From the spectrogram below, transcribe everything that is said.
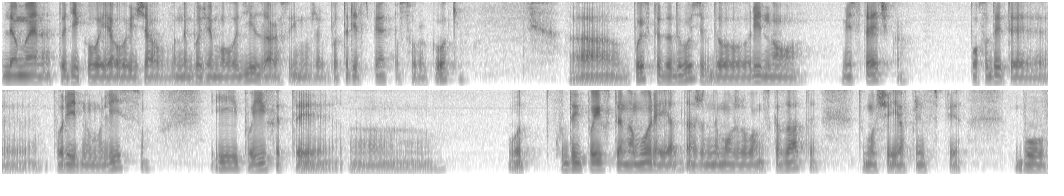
для мене. Тоді, коли я виїжджав, вони були молоді, зараз їм вже по 35-40 по років. Е, Поїхати до друзів, до рідного містечка, походити е, по рідному лісу і поїхати. е, От куди поїхати на море, я навіть не можу вам сказати, тому що я, в принципі, був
